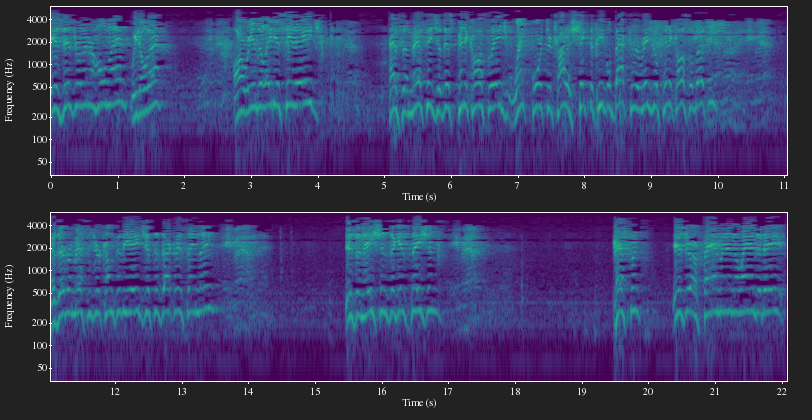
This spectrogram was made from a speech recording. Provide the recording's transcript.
Is Israel in her homeland? We know that. Are we in the Laodicean age? Has the message of this Pentecostal age went forth to try to shake the people back to the original Pentecostal blessing? Amen. Has every messenger come through the age just exactly the same thing? Amen. Is the nations against nations? Amen. Pestilence? Is there a famine in the land today?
